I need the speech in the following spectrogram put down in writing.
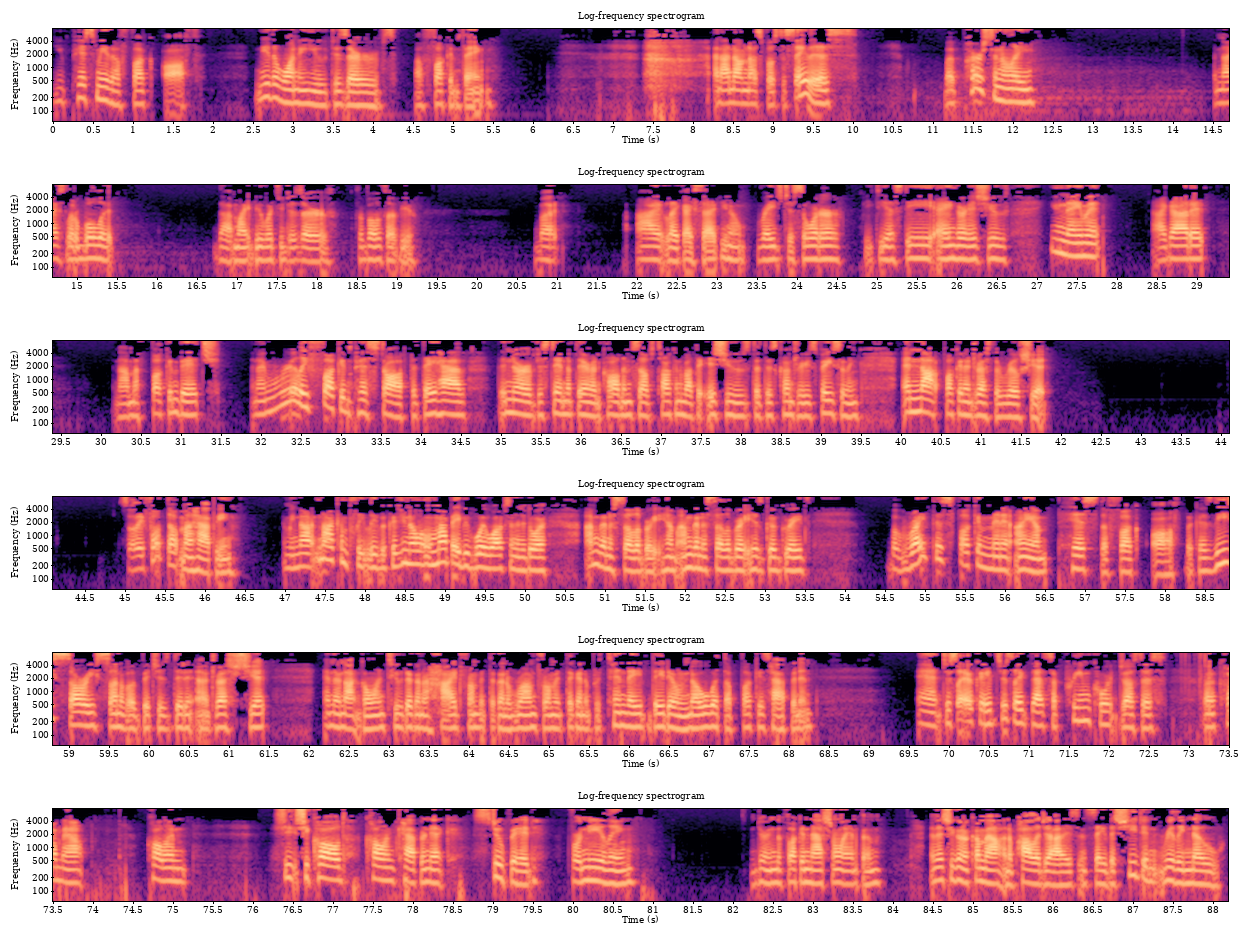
You piss me the fuck off. Neither one of you deserves a fucking thing. And I know I'm not supposed to say this, but personally, a nice little bullet that might be what you deserve for both of you. But I, like I said, you know, rage disorder, PTSD, anger issues, you name it, I got it. And I'm a fucking bitch. And I'm really fucking pissed off that they have the nerve to stand up there and call themselves talking about the issues that this country is facing and not fucking address the real shit. So they fucked up my happy. I mean, not not completely because you know when my baby boy walks in the door, I'm gonna celebrate him. I'm gonna celebrate his good grades. But right this fucking minute, I am pissed the fuck off because these sorry son of a bitches didn't address shit, and they're not going to. They're gonna hide from it. They're gonna run from it. They're gonna pretend they they don't know what the fuck is happening. And just like okay, just like that Supreme Court justice gonna come out calling she she called Colin Kaepernick stupid for kneeling during the fucking national anthem. And then she's going to come out and apologize and say that she didn't really know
